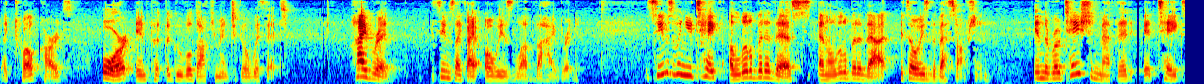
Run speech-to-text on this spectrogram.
like 12 cards, or input the Google document to go with it. Hybrid. It seems like I always love the hybrid. It seems when you take a little bit of this and a little bit of that, it's always the best option. In the rotation method, it takes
